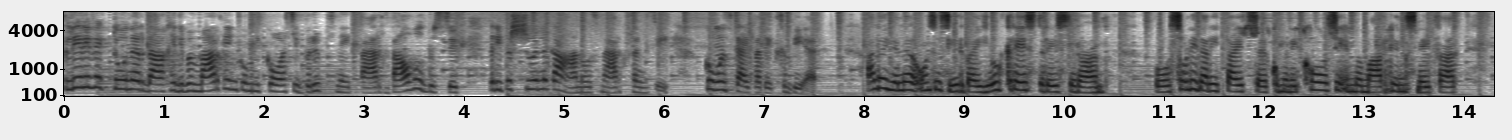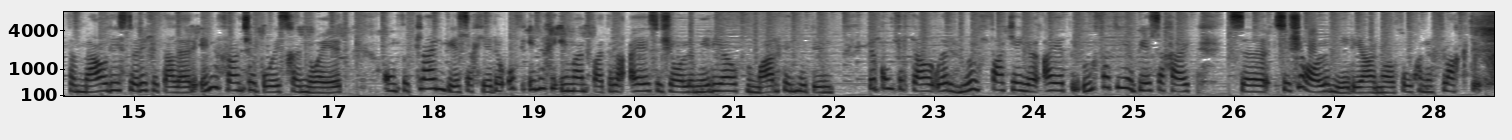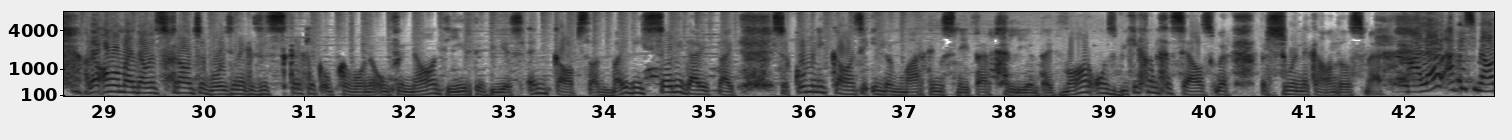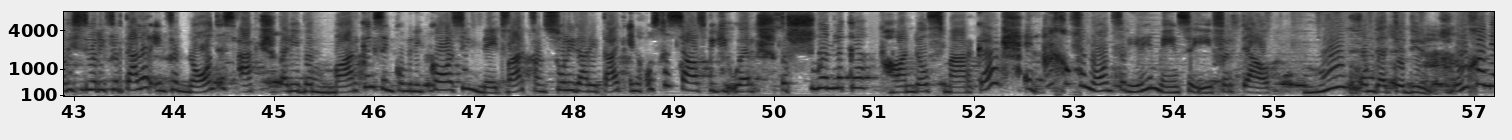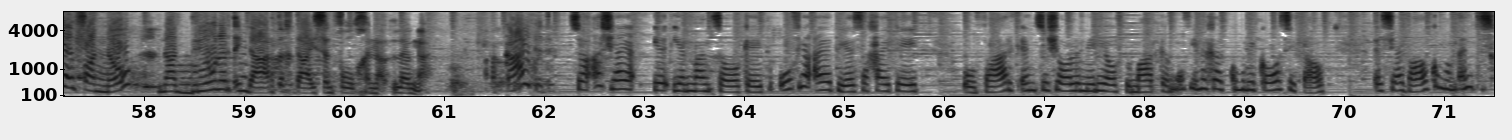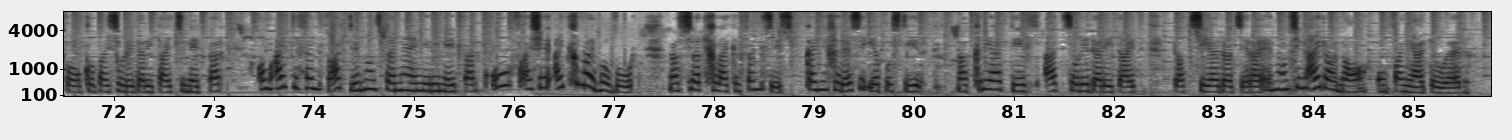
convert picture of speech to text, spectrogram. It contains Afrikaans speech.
Verlede week donderdag het die bemarking kommunikasie beroepsnetwerk Welwel besoek vir die persoonlike handelsmerkfunksie. Kom ons kyk wat het gebeur. Hallo julle, ons is hier by Hillcrest restaurant waar Solidariteit se kommunikasie en bemarkingsnetwerk vir Melody storieverteller en Fransja Boys genooi het om vir klein besighede of enige iemand wat hulle eie sosiale media of bemarking moet doen, te kom vertel oor hoe vat jy jou eie hoe vat jy jou besigheid se sosiale media na 'n volgende vlak toe. Hallo almal, my naam is Fransja Boys en ek is verskriklik opgewonde om vanaand hier te wees in Kaapstad by die Solidariteit se kommunikasie en bemarkingsnetwerk geleentheid waar ons bietjie gaan gesels oor persoonlike handelsmerk. Hallo, ek is Melody storieverteller en vanaand is ek by die bemarkings en kommunikasie netwerk van solidariteit en ons gesels bietjie oor persoonlike handelsmerke en ek gaan vanaand vir hierdie mense hier vertel hoe om dit te doen. Hoe gaan jy van 0 na 330 000 volgelinge? Okay, dit is so as jy 'n eenman saak het of jou eie besigheid het of werk in sosiale media of bemarking of enige kommunikasieveld, is jy welkom om in te skakel by Solidariteit se netwerk om uit te vind wat doen ons binne in hierdie netwerk of as jy uitgenooi wil word na soortgelyke funksies, kan jy gerus 'n e-pos stuur na kreatief@solidariteit.co.za en ons sien uit daarna om van jou te hoor.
